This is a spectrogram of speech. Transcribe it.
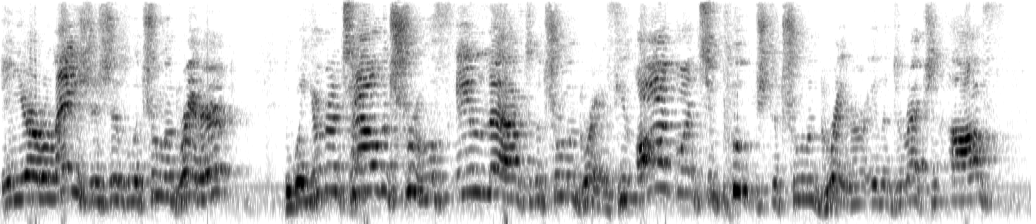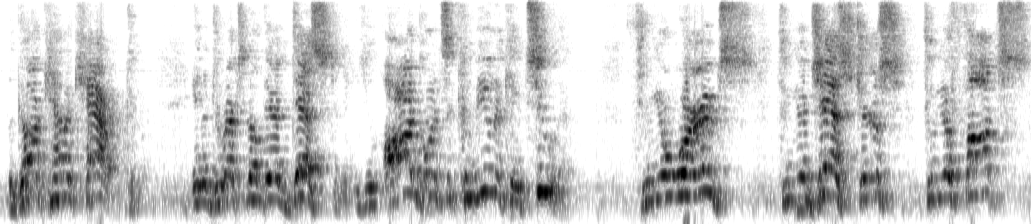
In your relationships with the truly greater, the way you're going to tell the truth in love to the truly greater, if you are going to push the truly greater in the direction of the God kind of character, in the direction of their destiny. You are going to communicate to them through your words, through your gestures, through your thoughts,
